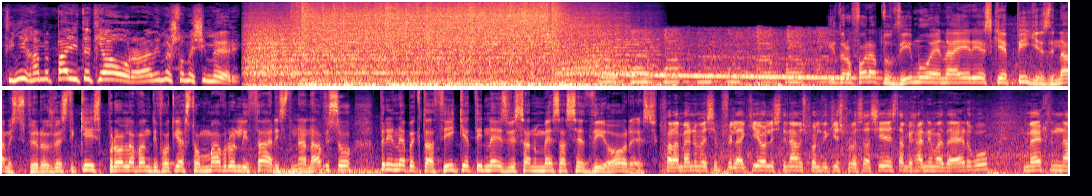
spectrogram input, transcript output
την είχαμε πάλι τέτοια ώρα, δηλαδή μέσα στο μεσημέρι. Η υδροφόρα του Δήμου, εναέριες και πήγε δυνάμεις της πυροσβεστικής πρόλαβαν τη φωτιά στο μαύρο λιθάρι στην Ανάβησο πριν επεκταθεί και την έσβησαν μέσα σε δύο ώρες. Παραμένουμε σε επιφυλακή όλες τι δυνάμεις πολιτικής προστασίας, τα μηχανήματα έργου μέχρι να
